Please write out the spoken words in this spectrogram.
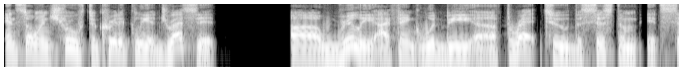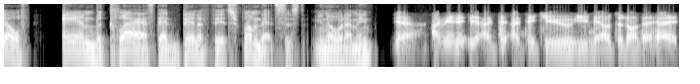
And so, in truth, to critically address it, uh, really, I think, would be a threat to the system itself and the class that benefits from that system. You know what I mean? Yeah, I mean, I, th- I think you you nailed it on the head.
